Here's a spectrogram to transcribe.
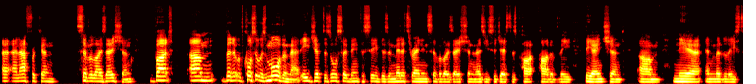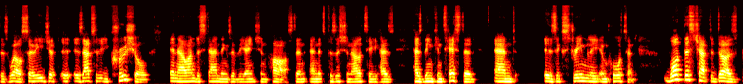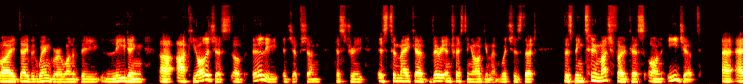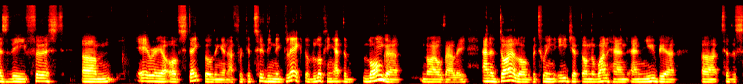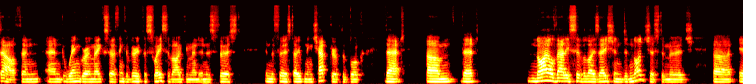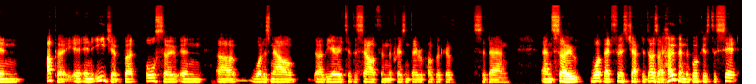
an African civilization but um, but it, of course, it was more than that. Egypt has also been perceived as a Mediterranean civilization, and as you suggest, as part part of the the ancient um, Near and Middle East as well. So Egypt is absolutely crucial in our understandings of the ancient past, and and its positionality has has been contested and is extremely important. What this chapter does by David Wengrow, one of the leading uh, archaeologists of early Egyptian history is to make a very interesting argument, which is that there's been too much focus on Egypt uh, as the first um, area of state building in Africa to the neglect of looking at the longer Nile Valley and a dialogue between Egypt on the one hand and Nubia uh, to the south. And and Wengrow makes, I think, a very persuasive argument in his first in the first opening chapter of the book that um, that Nile Valley civilization did not just emerge uh, in upper in, in, Egypt, but also in uh, what is now uh, the area to the south in the present day Republic of Sudan. And so, what that first chapter does, I hope, in the book is to set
